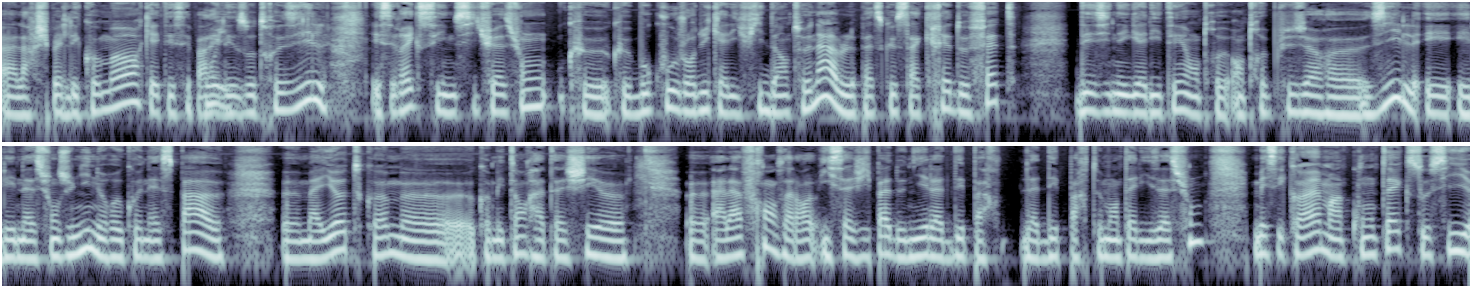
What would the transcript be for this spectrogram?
l'archipel des Comores, qui a été séparé des autres îles et c'est vrai que c'est une situation que, que beaucoup aujourd'hui qualifient d'intenable parce que ça crée de fait des inégalités entre, entre plusieurs euh, îles et, les Nations Unies ne reconnaissent pas euh, euh, Mayotte comme, comme étant rattachée à la France. Alors il s'agit pas de nier la, départ, la départementalisation, mais c'est quand même un contexte aussi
